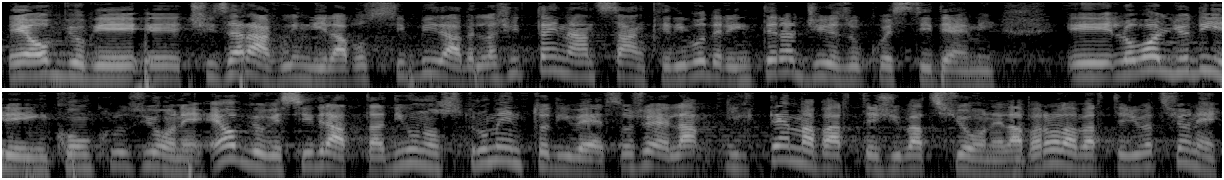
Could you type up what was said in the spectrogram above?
è ovvio che eh, ci sarà quindi la possibilità per la cittadinanza anche di poter interagire su questi temi. E lo voglio dire in conclusione, è ovvio che si tratta di uno strumento diverso, cioè la, il tema partecipazione, la parola partecipazione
